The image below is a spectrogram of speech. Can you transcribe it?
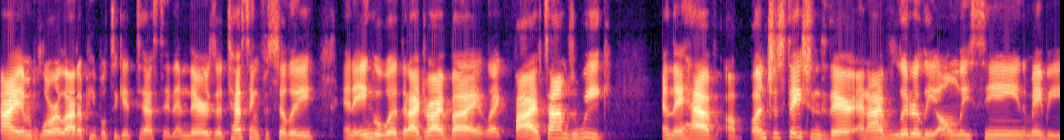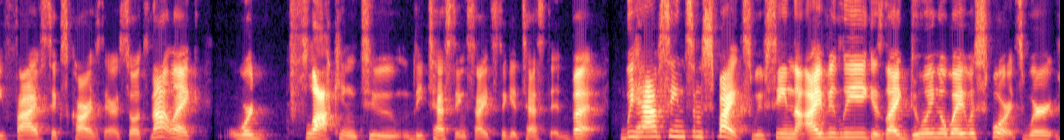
I implore a lot of people to get tested. And there's a testing facility in Inglewood that I drive by like five times a week and they have a bunch of stations there and i've literally only seen maybe five six cars there. So it's not like we're flocking to the testing sites to get tested but we have seen some spikes. We've seen the ivy league is like doing away with sports. We're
